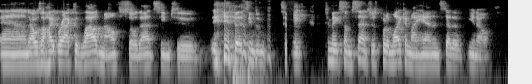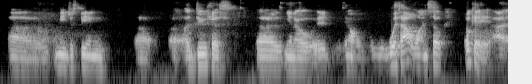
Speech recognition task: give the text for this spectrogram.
And I was a hyperactive loudmouth, so that seemed to that seemed to, to make to make some sense. Just put a mic in my hand instead of you know uh, me just being uh, a doofus, uh, you know, it, you know, without one. So okay, I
